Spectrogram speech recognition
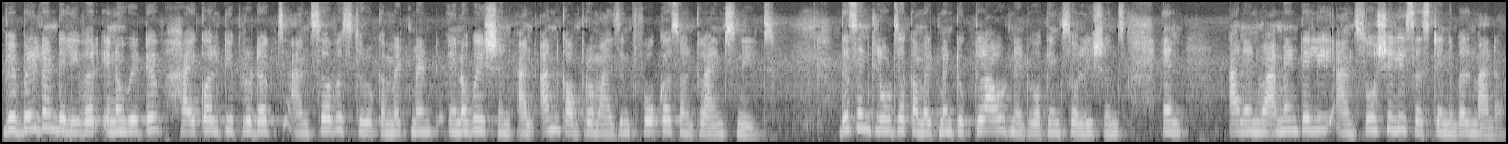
We build and deliver innovative, high quality products and service through commitment, innovation, and uncompromising focus on clients' needs. This includes a commitment to cloud networking solutions in an environmentally and socially sustainable manner.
